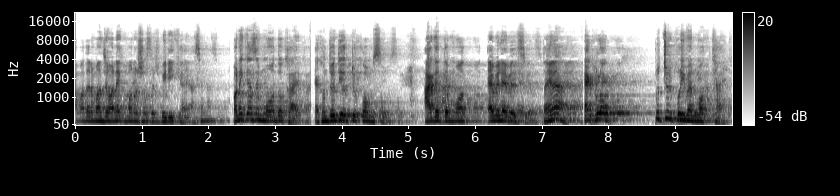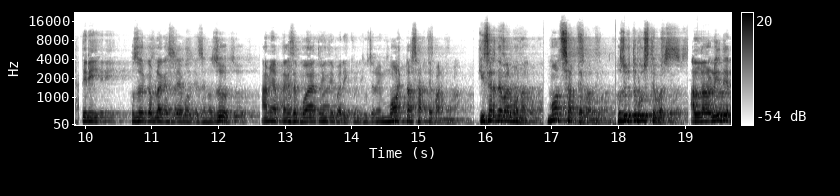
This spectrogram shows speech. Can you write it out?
আমাদের মাঝে অনেক মানুষ আছে, বিড়ি খায়, আছে না? অনেকে আছে মদও খায়, এখন যদিও একটু কমছে। আগে তো মদ অ্যাভেলেবেল ছিল, তাই না? এক লোক প্রচুর পরিমাণ মদ খায়। তিনি হুজুর কাবলার কাছে যা বলতেছেন, হুজুর, আমি আপনার কাছে বয়াত হইতে পারি, কিন্তু হুজুর, আমি মদটা ছাড়তে পারব না। কি ছাড়তে পারব না? মদ ছাড়তে পারব না। হুজুর তো বুঝতে পারছে। আল্লাহ অলিদের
